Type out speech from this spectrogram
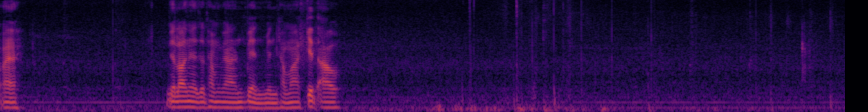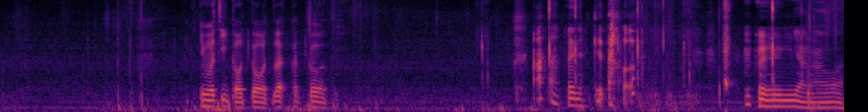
ไปเดี๋ยวเราเนี่ยจะทำการเปลี่ยนเป็นคำว่า get out อีโมจิโกรธโกรธด้วยกดโกรธเป็นไง get out เฮ้ยอย่างเอาอะ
